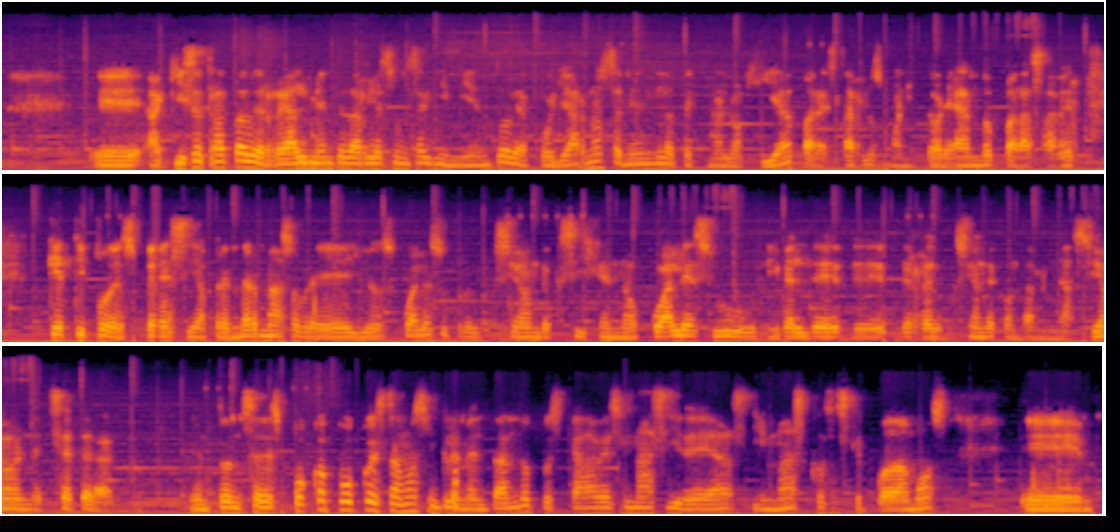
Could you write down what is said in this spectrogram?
Eh, aquí se trata de realmente darles un seguimiento, de apoyarnos también en la tecnología para estarlos monitoreando, para saber qué tipo de especie, aprender más sobre ellos, cuál es su producción de oxígeno, cuál es su nivel de, de reducción de contaminación, etcétera. Entonces, poco a poco estamos implementando pues cada vez más ideas y más cosas que podamos eh,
